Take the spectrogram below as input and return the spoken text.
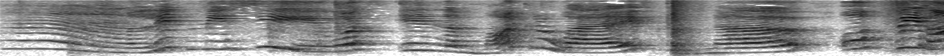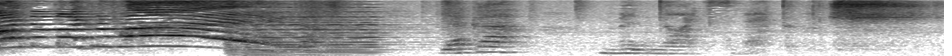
Hmm, let me see what's in the microwave. No. Or behind the microwave! Lekker midnight snack. Shh.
